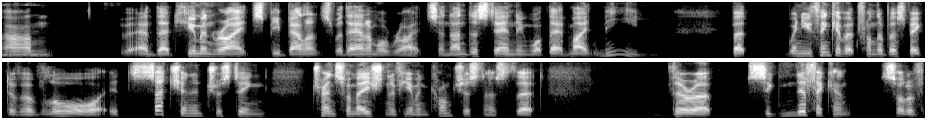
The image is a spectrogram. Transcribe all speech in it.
Mm-hmm. Um, and that human rights be balanced with animal rights and understanding what that might mean. But when you think of it from the perspective of law, it's such an interesting transformation of human consciousness that there are significant sort of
